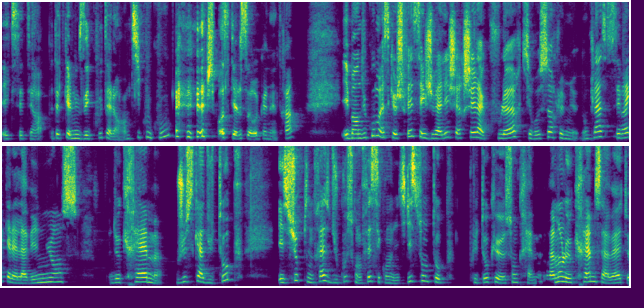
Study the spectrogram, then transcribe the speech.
et cetera. Peut-être qu'elle nous écoute, alors un petit coucou, je pense qu'elle se reconnaîtra. Et ben, du coup, moi, ce que je fais, c'est que je vais aller chercher la couleur qui ressort le mieux. Donc là, c'est vrai qu'elle, elle avait une nuance de crème jusqu'à du taupe et sur Pinterest, du coup, ce qu'on fait, c'est qu'on utilise son taupe plutôt que son crème. Vraiment, le crème, ça va être,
